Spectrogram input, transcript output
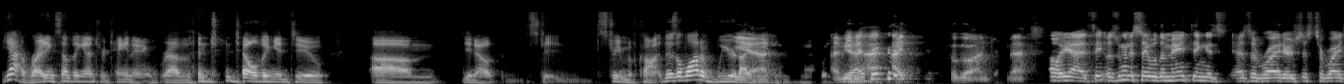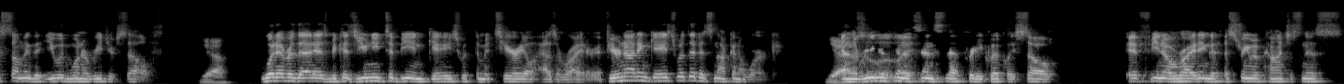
yeah writing something entertaining rather than delving into um you know st- stream of con there's a lot of weird yeah. ideas i mean yeah, I, think I, I, oh go on max oh yeah i think i was going to say well the main thing is as a writer is just to write something that you would want to read yourself yeah whatever that is because you need to be engaged with the material as a writer. If you're not engaged with it, it's not going to work. Yeah, and the absolutely. reader's going to sense that pretty quickly. So if you know writing a, a, stream of consciousness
